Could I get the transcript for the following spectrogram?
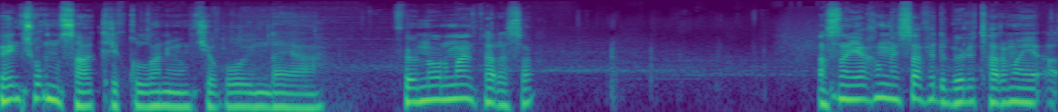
Ben çok mu sağ klik kullanıyorum ki bu oyunda ya? Şöyle normal tarasam. Aslında yakın mesafede böyle taramayı a-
